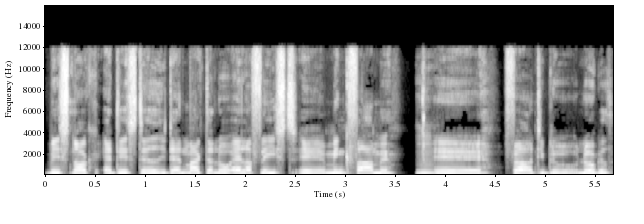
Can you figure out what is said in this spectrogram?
vist nok er det sted i Danmark, der lå allerflest øh, minkfarme, mm. øh, før de blev lukket.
